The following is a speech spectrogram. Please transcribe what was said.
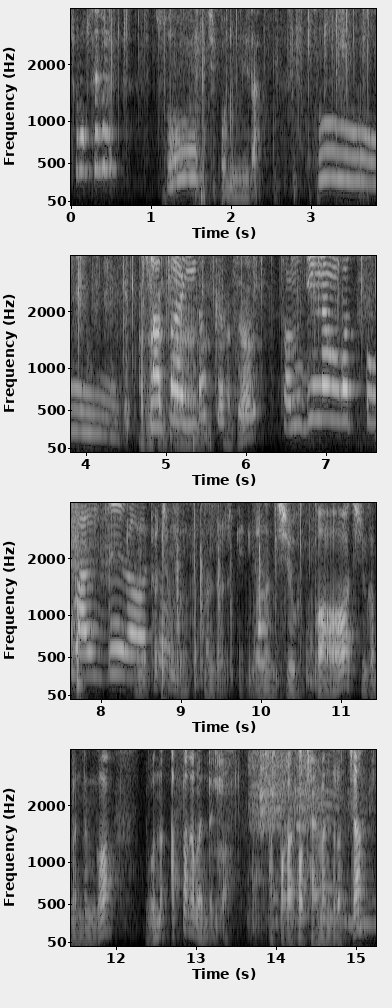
초록색을 쏙 집어넣습니다. 쏙 아주 아빠 이렇게 간단하죠? 손 던지는 것도 만들어줘. 응, 표창도 만들어줄게. 이거는 지우 거, 지우가 만든 거. 이거는 아빠가 만든 거. 아빠가 더 잘 만들었죠? 응,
